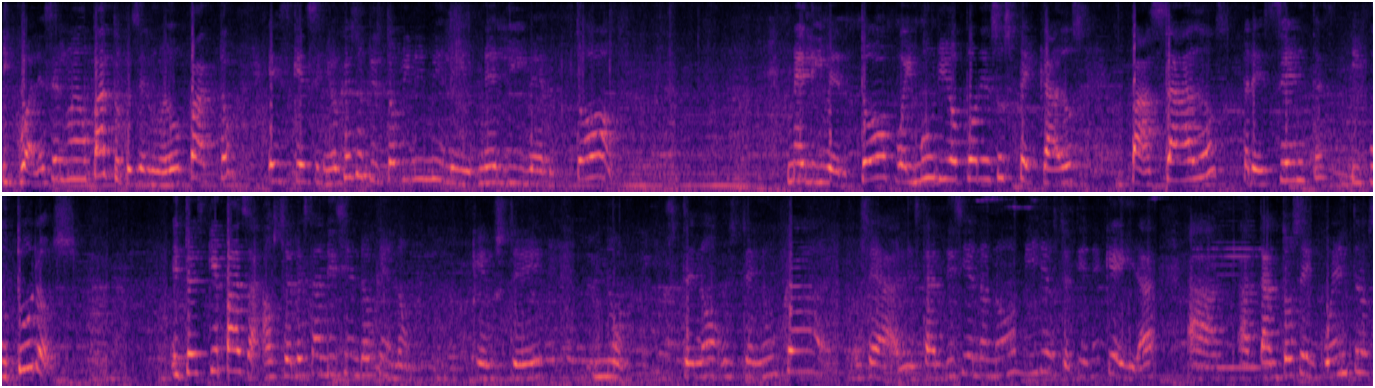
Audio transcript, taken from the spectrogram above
¿Y cuál es el nuevo pacto? Pues el nuevo pacto es que el Señor Jesucristo vino y me, me libertó. Me libertó, fue y murió por esos pecados pasados, presentes y futuros. Entonces, ¿qué pasa? A usted le están diciendo que no, que usted no, usted no, usted nunca, o sea, le están diciendo, no, mire, usted tiene que ir a, a tantos encuentros,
